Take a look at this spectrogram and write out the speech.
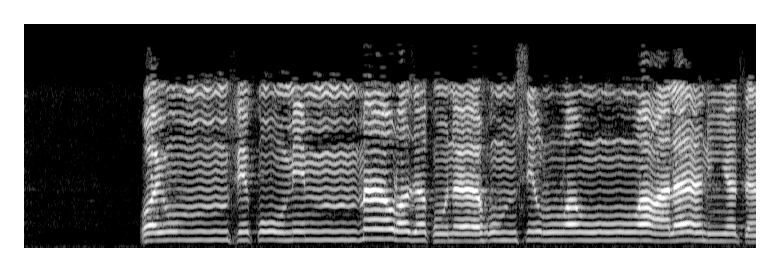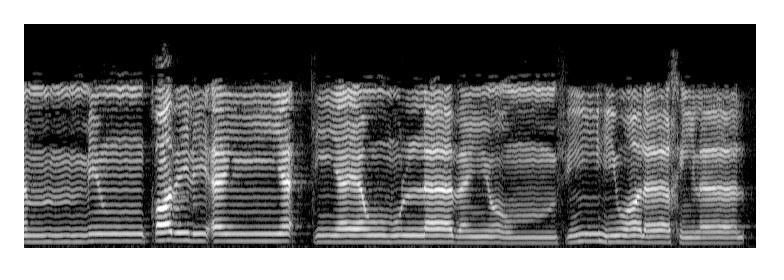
وَيُنْفِقُوا مِمَّا رَزَقْنَاهُمْ سِرًّا وَعَلَانِيَةً مِنْ قَبْلِ أَنْ يَأْتِيَ يَوْمٌ لَا بَيْعٌ فِيهِ وَلَا خِلَالٌ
